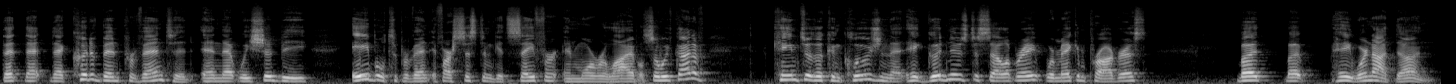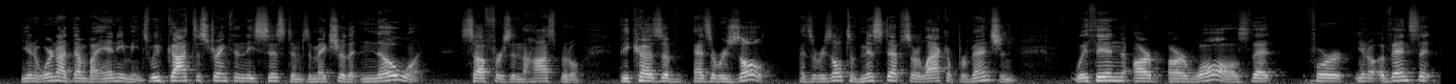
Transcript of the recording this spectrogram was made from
that, that, that could have been prevented and that we should be able to prevent if our system gets safer and more reliable. So we've kind of came to the conclusion that hey, good news to celebrate. We're making progress, but but hey, we're not done. You know, we're not done by any means. We've got to strengthen these systems and make sure that no one suffers in the hospital because of as a result as a result of missteps or lack of prevention within our our walls that for you know events that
